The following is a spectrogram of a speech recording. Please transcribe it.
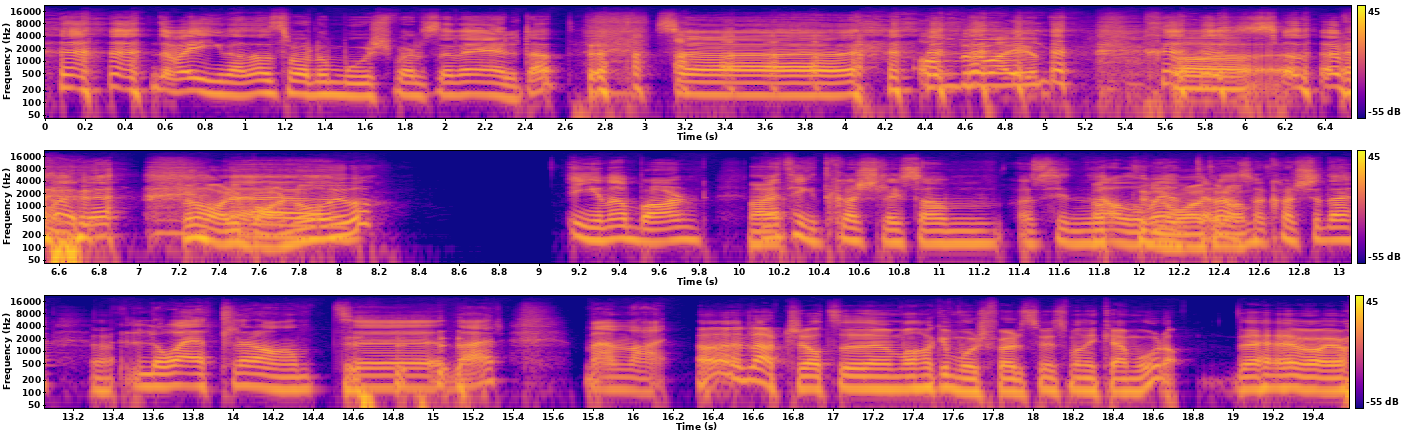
det var ingen av dem som var noen morsfølelse i det hele tatt. Så, Andre veien! så det er bare Men har de barn, av de, da? ingen har barn. Men jeg tenkte kanskje liksom Siden At alle var jenter, da, så kanskje det Ja. lå et eller annet uh, der. Men nei. Ja, jeg lærte at man har ikke morsfølelse hvis man ikke er mor, da. Det var jo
